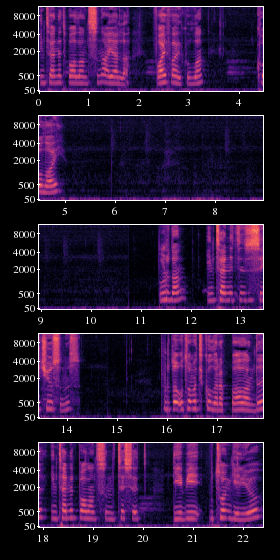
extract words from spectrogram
internet bağlantısını ayarla. Wi-Fi kullan. Kolay. Buradan internetinizi seçiyorsunuz. Burada otomatik olarak bağlandı. İnternet bağlantısını test et diye bir buton geliyor.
